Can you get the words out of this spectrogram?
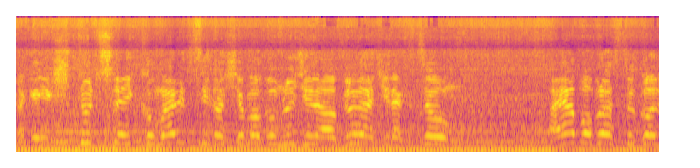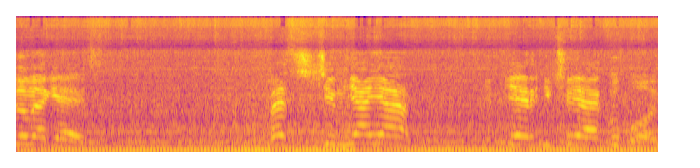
Takiej sztucznej komercji to się mogą ludzie naoglądać ile chcą. A ja po prostu godą jak jest. Bez ściemniania i pierniczenia głupot.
